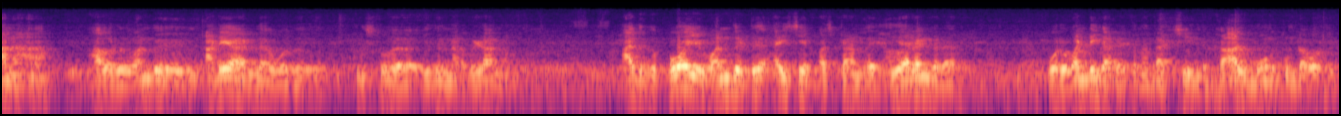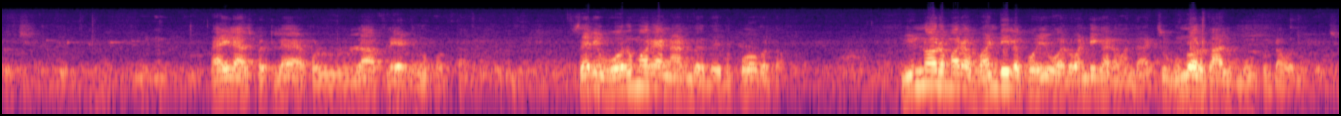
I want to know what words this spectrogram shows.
ஆனால் அவர் வந்து அடையாறில் ஒரு கிறிஸ்துவ இது நான் விழா நடந்தது. அதுக்கு போய் வந்துட்டு ஐசிஐ பஸ் ஸ்டாண்டில் இறங்குறார். ஒரு வண்டிக்காரர் எடுத்துன்னு வந்து அடிச்சு இந்த கால் மூணு துண்டாக ஒத்து போச்சு. ரயில் ஹாஸ்பிட்டலில் ஃபுல்லாக ஃப்ளேட்டுங்க போட்டாங்க. சரி ஒரு முறை நடந்தது இது போகட்டும். இன்னொரு முறை வண்டியில் போய் ஒரு வண்டிக்காரன் வந்தாச்சு இன்னொரு கால் மூணு வந்து போச்சு.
